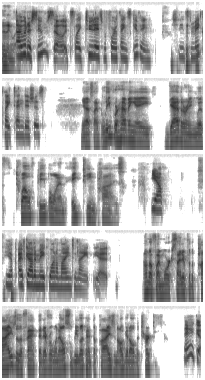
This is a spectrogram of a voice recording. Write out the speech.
Anyway, I would assume so. It's like two days before Thanksgiving. She needs to make like 10 dishes. yes, I believe we're having a gathering with 12 people and 18 pies. Yep. Yep. I've got to make one of mine tonight yet. I don't know if I'm more excited for the pies or the fact that everyone else will be looking at the pies and I'll get all the turkey. There you go.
